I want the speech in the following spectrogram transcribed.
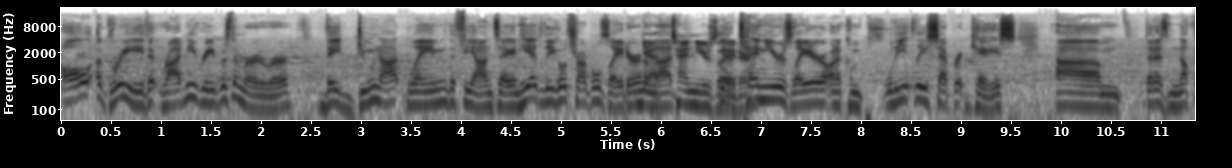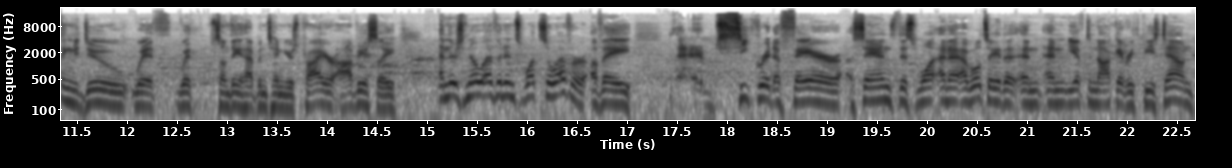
all agree that Rodney Reed was the murderer. They do not blame the fiance, and he had legal troubles later. And Yeah, I'm not 10 years you know, later. ten years later on a completely separate case um, that has nothing to do with with something that happened ten years prior, obviously. And there's no evidence whatsoever of a uh, secret affair. Sans this one, and I, I will tell you that, and and you have to knock every piece down.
